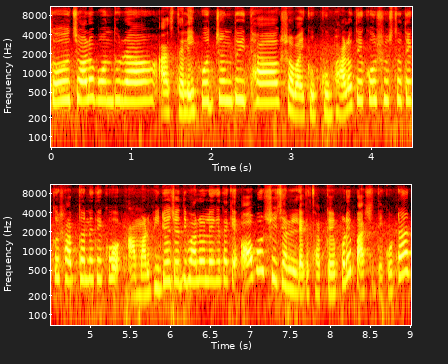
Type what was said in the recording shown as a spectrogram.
তো চলো বন্ধুরা, আজ তাহলে এই পর্যন্তই থাক। সবাই খুব খুব ভালো থেকো, সুস্থ থেকো, সাবধানে থেকো। আমার ভিডিও যদি ভালো লেগে থাকে, অবশ্যই চ্যানেলটাকে সাবস্ক্রাইব করে পাশে থেকো। টাটা।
